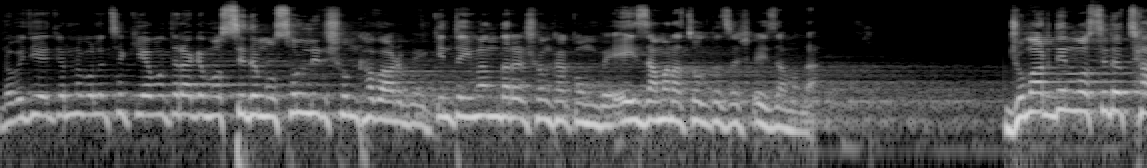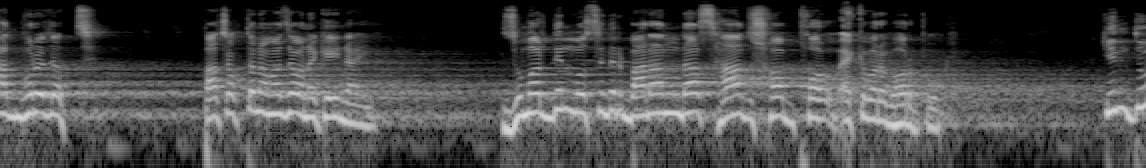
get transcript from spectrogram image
নবীজি এই জন্য বলেছে, কিয়ামতের আগে মসজিদে মুসল্লির সংখ্যা বাড়বে, কিন্তু ইমানদারের সংখ্যা কমবে। এই জামানা চলতেছে, সেই জামানা। জুমার দিন মসজিদের ছাদ ভরে যাচ্ছে। পাঁচ অক্ট নামাজে অনেকেই নাই। জুমার দিন মসজিদের বারান্দা, ছাদ সব একেবারে ভরপুর। কিন্তু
